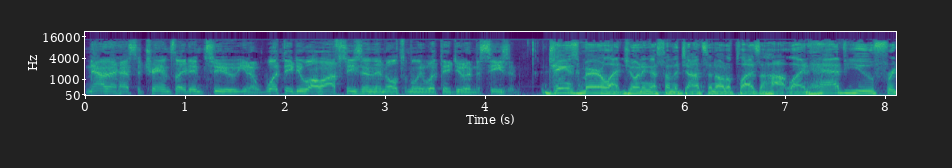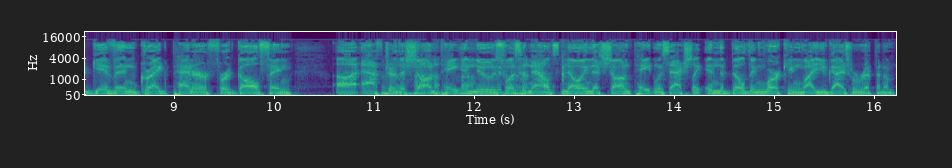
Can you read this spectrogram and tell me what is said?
Now that has to translate into, you know, what they do all offseason and then ultimately what they do in the season. James Merilatt joining us on the Johnson Auto Plaza hotline. Have you forgiven Greg Penner for golfing uh, after the Sean Payton news was announced, knowing that Sean Payton was actually in the building working while you guys were ripping him?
